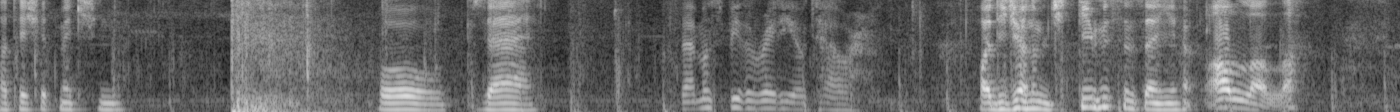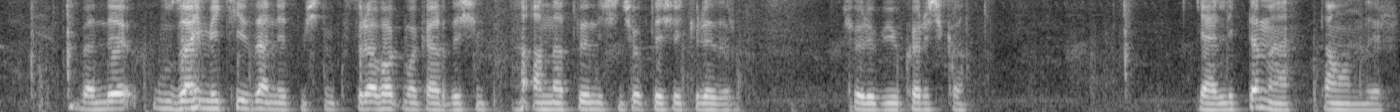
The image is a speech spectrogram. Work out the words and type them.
Ateş etmek için de. Oo güzel. That must be the radio tower. Hadi canım ciddi misin sen ya? Allah Allah. Ben de uzay mekiği zannetmiştim. Kusura bakma kardeşim. Anlattığın için çok teşekkür ederim. Şöyle bir yukarı çıkalım. Geldik değil mi? Tamamdır.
